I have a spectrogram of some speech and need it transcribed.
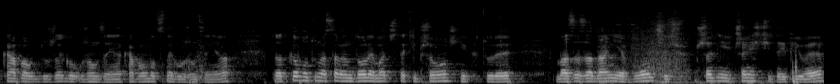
kawał dużego urządzenia, kawał mocnego urządzenia. Dodatkowo tu na samym dole macie taki przełącznik, który ma za zadanie włączyć w przedniej części tej piły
